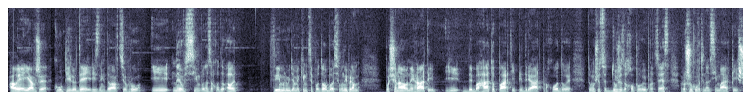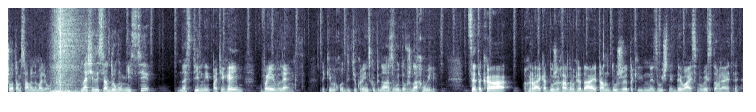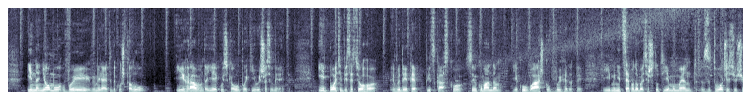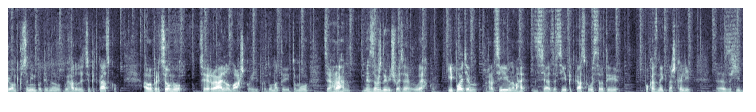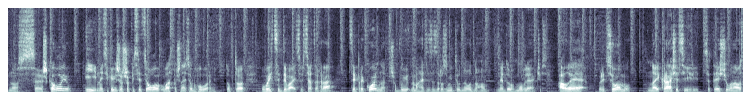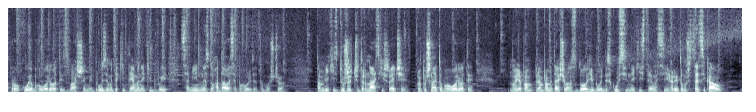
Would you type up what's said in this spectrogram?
Але я вже купі людей різних давав цю гру, і не всім вона заходила, але тим людям, яким це подобалося, вони прям починали не грати, і де багато партій підряд проходили, тому що це дуже захопливий процес розшукувати на цій мапі, що там саме намальовано. На 62-му місці настільний патігейм Wavelength, який виходить українською під назвою Довжина хвилі. Це така гра, яка дуже гарно виглядає, там дуже такий незвичний девайс ви виставляєте. І на ньому ви виміряєте таку шкалу, і гра вам дає якусь шкалу, по якій ви щось виміряєте. І потім після цього ви даєте підсказку цим командам, яку важко вигадати. І мені це подобається, що тут є момент з творчістю, що вам самим потрібно вигадувати цю підказку, але при цьому це реально важко її придумати, і тому ця гра не завжди відчувається легкою. І потім гравці намагаються за цією підказкою виставити показник на шкалі згідно з шкалою. І найцікавіше, що після цього у вас починається обговорення. Тобто, увесь цей девайс, ось ця ця гра, це прикольно, щоб ви намагаєтеся зрозуміти одне одного, не домовляючись. Але при цьому найкраще в цій грі це те, що вона вас провокує обговорювати з вашими друзями такі теми, на які б ви самі не здогадалися поговорити, тому що там якісь дуже чудернацькі ж речі ви починаєте обговорювати. Ну, я прям, прям пам'ятаю, що у нас довгі були дискусії на якісь теми з цієї гри, тому що це цікаво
